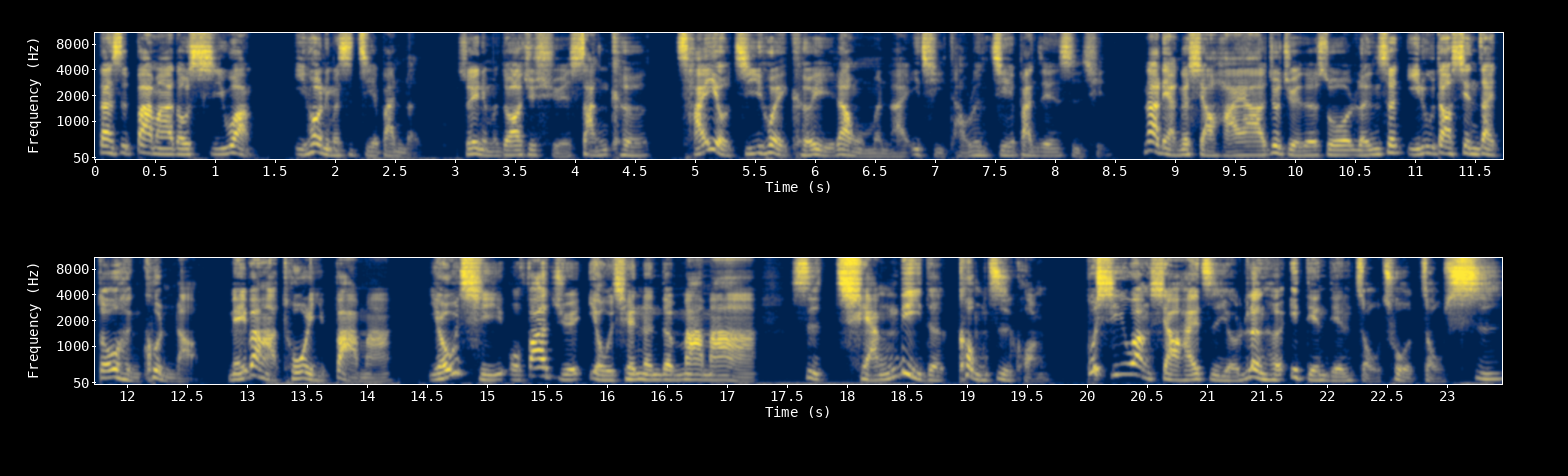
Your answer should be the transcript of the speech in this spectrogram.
但是爸妈都希望以后你们是接班人，所以你们都要去学商科，才有机会可以让我们来一起讨论接班这件事情。那两个小孩啊，就觉得说人生一路到现在都很困扰，没办法脱离爸妈。尤其我发觉有钱人的妈妈啊，是强力的控制狂，不希望小孩子有任何一点点走错、走失，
